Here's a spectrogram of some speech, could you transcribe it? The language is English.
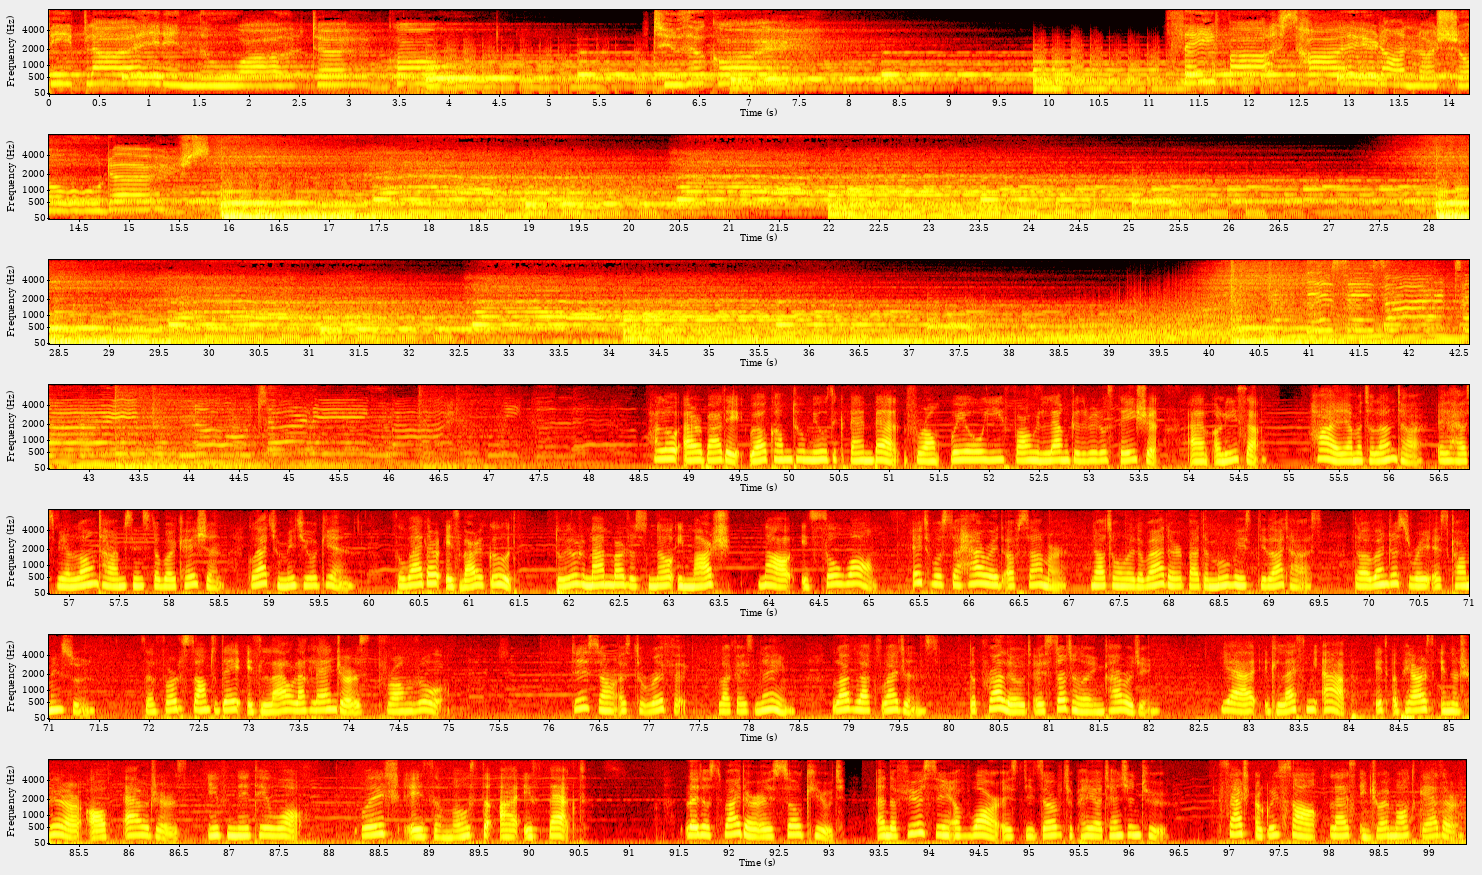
Be blood everybody. Welcome to Music Bang Bang from VOE Foreign Language Radio Station. I'm Alisa. Hi, I'm Atalanta. It has been a long time since the vacation. Glad to meet you again. The weather is very good. Do you remember the snow in March? Now it's so warm. It was the herald of summer. Not only the weather, but the movies delight us. The Avengers 3 is coming soon. The first song today is Live Like Rangers from Raw. This song is terrific, like its name, Live Like Legends. The prelude is certainly encouraging. Yeah, it lights me up. It appears in the trailer of Avengers Infinity War, which is the most I expect. Little Spider is so cute, and the fierce scene of war is deserved to pay attention to. Such a great song, let's enjoy more together.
